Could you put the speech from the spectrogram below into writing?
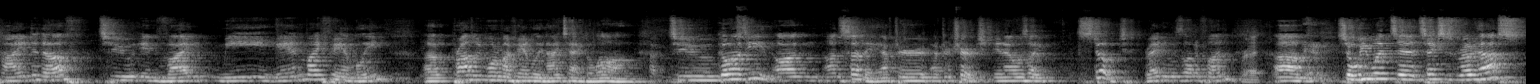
kind enough to invite me and my family, uh, probably more of my family and I tagged along, to go out to eat on, on Sunday after after church. And I was like stoked, right? It was a lot of fun. Right. Um, so we went to Texas Roadhouse.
